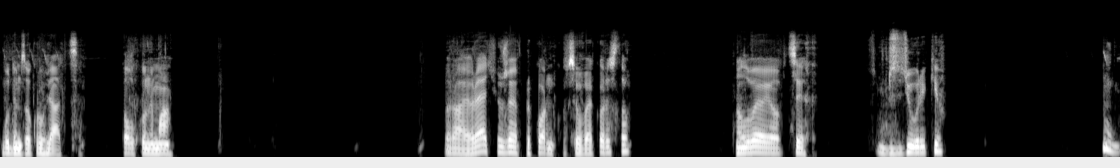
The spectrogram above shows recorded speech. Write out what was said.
Будемо закруглятися. Толку нема. Збираю речі вже, прикормку всю використав. Наловив цих бздюриків. Ну,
